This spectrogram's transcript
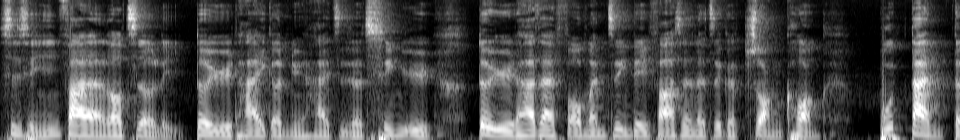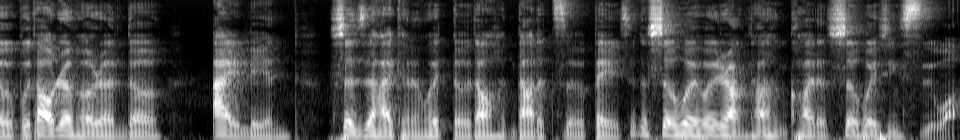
事情已经发展到这里。对于她一个女孩子的清誉，对于她在佛门禁地发生的这个状况，不但得不到任何人的爱怜，甚至还可能会得到很大的责备。这个社会会让他很快的社会性死亡。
